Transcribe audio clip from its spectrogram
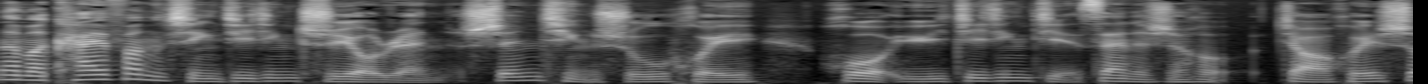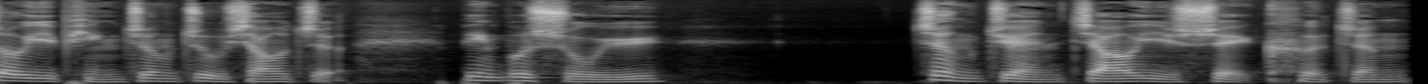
那么开放型基金持有人申请赎回或于基金解散的时候缴回受益凭证注销者，并不属于证券交易税课征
